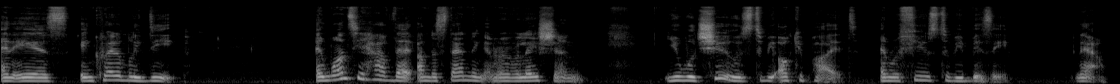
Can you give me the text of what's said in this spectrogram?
and is incredibly deep. And once you have that understanding and revelation, you will choose to be occupied and refuse to be busy. Now,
